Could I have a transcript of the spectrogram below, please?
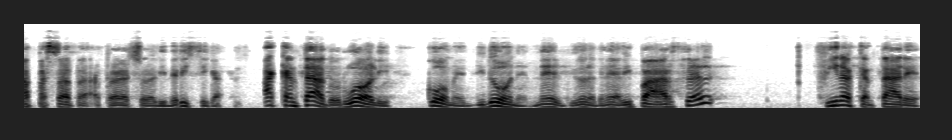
ha passato attraverso la lideristica, ha cantato ruoli come Didone nel Didone Tenea di Parcel, fino a cantare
